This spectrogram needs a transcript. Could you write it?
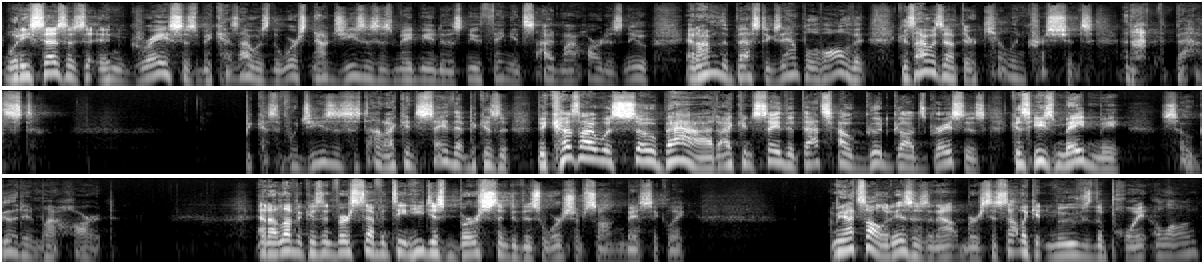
what he says is in grace is because I was the worst. Now Jesus has made me into this new thing inside my heart is new. And I'm the best example of all of it because I was out there killing Christians and I'm the best. Because of what Jesus has done. I can say that because, because I was so bad, I can say that that's how good God's grace is because he's made me so good in my heart. And I love it because in verse 17, he just bursts into this worship song, basically. I mean, that's all it is, is an outburst. It's not like it moves the point along.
